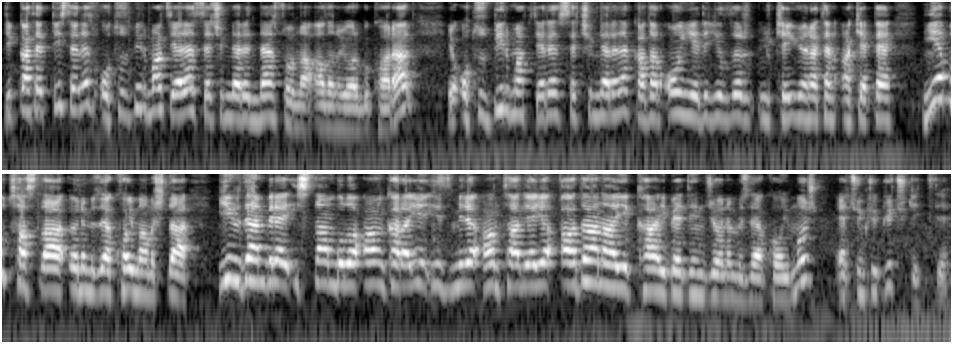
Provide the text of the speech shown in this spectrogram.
Dikkat ettiyseniz 31 Mart yerel seçimlerinden sonra alınıyor bu karar. E 31 Mart yerel seçimlerine kadar 17 yıldır ülkeyi yöneten AKP niye bu taslağı önümüze koymamış da birdenbire İstanbul'u, Ankara'yı, İzmir'i, Antalya'yı, Adana'yı kaybedince önümüze koymuş? E çünkü güç gitti.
